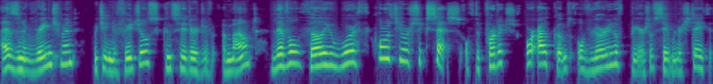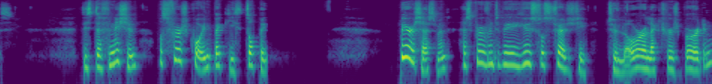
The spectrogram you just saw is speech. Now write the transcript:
as an arrangement which individuals consider the amount, level, value, worth, quality or success of the products or outcomes of learning of peers of similar status. This definition was first coined by Keith Topping. Peer assessment has proven to be a useful strategy to lower a lecturer's burden,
